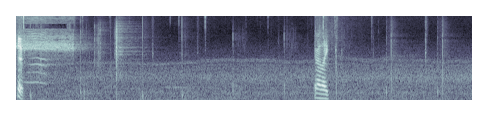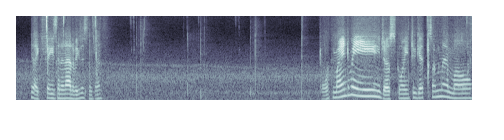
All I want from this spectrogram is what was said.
Dude. You're like... You're like phasing in and out of existence, man. Don't mind me, just going to get some ammo.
